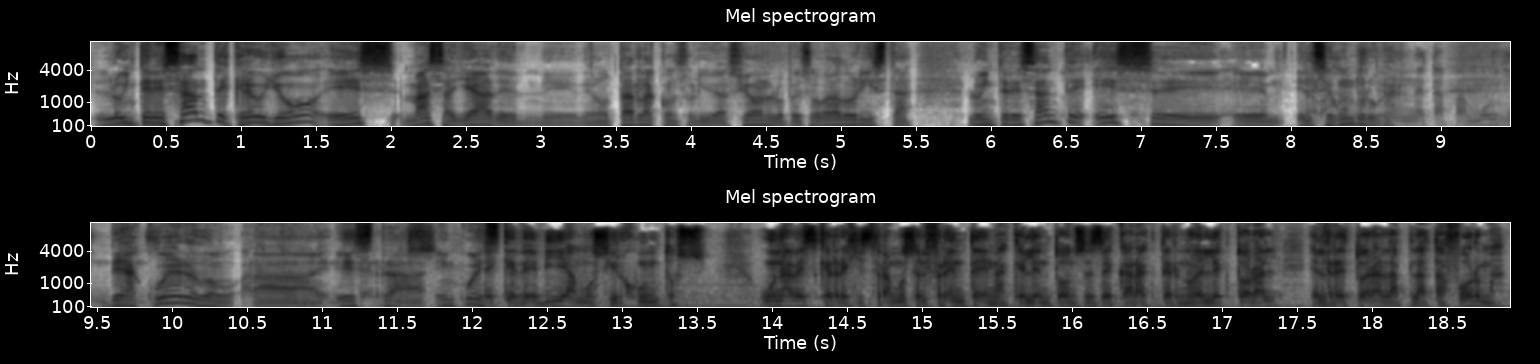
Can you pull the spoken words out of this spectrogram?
Lo interesante, creo yo, es, más allá de, notar la consolidación López Obradorista, lo interesante es eh, eh, el segundo lugar. De acuerdo a esta encuesta... De que debíamos ir juntos, una vez que registramos el frente, en aquel entonces de carácter no electoral, el reto era la plataforma,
